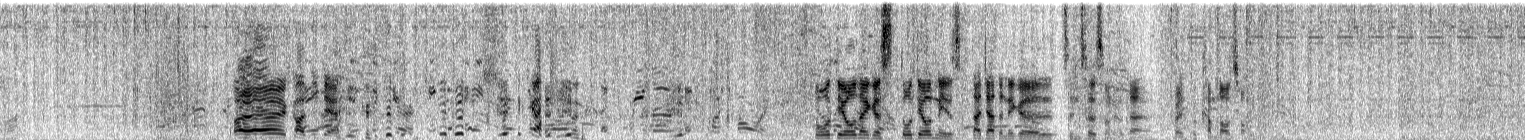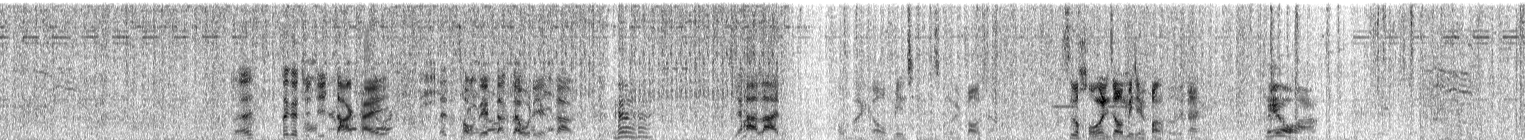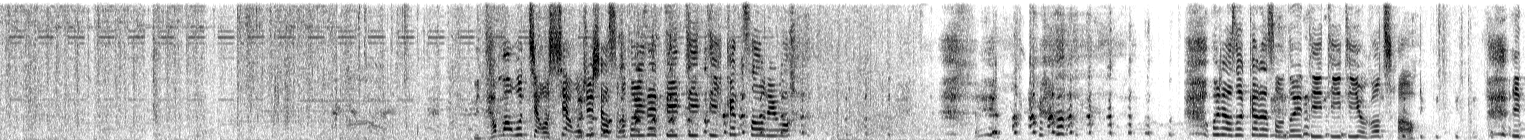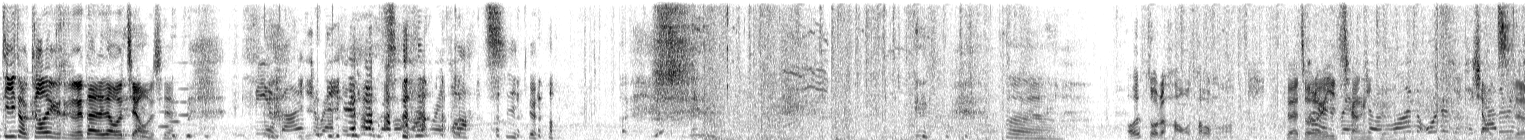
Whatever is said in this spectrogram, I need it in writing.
吗？哎，靠近点！多丢那个，多丢你大家的那个侦测手榴弹，不然都看不到虫。嗯，这个狙击打开，那只虫直接挡在我脸上，吓烂。Oh my god！我面前是什么会爆炸？是不是红人你在我面前放核弹？没有啊。你他妈我脚下，我就想什么东西在滴滴滴，干操你妈！我想说，看到什么东西滴滴滴，有够吵！一低头看到一个核弹在我脚下，霸气哦！哎呀，我走的好痛哦。对啊，左人一枪一个，小只的。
